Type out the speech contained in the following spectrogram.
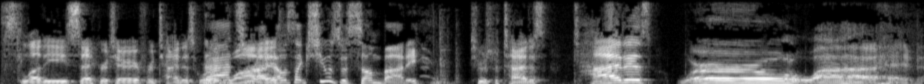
slutty secretary for Titus Worldwide. That's right. I was like, she was with somebody. she was with Titus Titus Worldwide.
